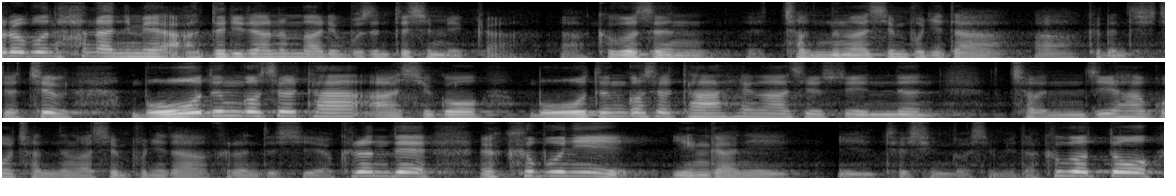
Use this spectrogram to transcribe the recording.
여러분 하나님의 아들이라는 말이 무슨 뜻입니까? 아, 그것은 전능하신 분이다 아, 그런 뜻이죠. 즉 모든 것을 다 아시고 모든 것을 다 행하실 수 있는 전지하고 전능하신 분이다 그런 뜻이에요. 그런데 그분이 인간이 되신 것입니다. 그것도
